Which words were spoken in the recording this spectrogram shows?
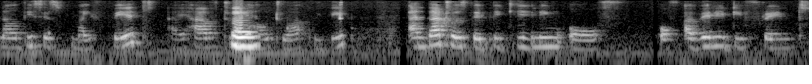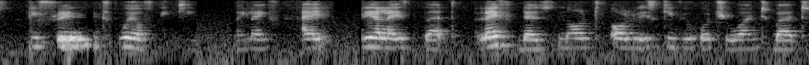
now this is my fate. I have to know how to work with it, and that was the beginning of of a very different different way of thinking my life. I realized that life does not always give you what you want, but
